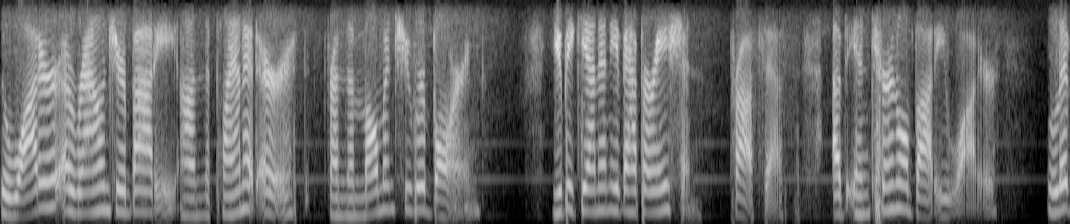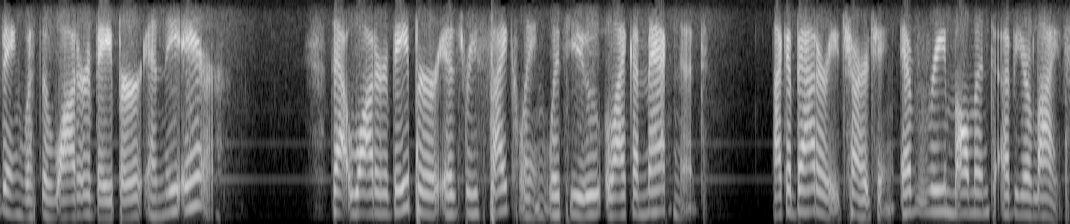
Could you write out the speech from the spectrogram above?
The water around your body on the planet earth from the moment you were born, you began an evaporation process of internal body water living with the water vapor in the air. That water vapor is recycling with you like a magnet like a battery charging every moment of your life.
